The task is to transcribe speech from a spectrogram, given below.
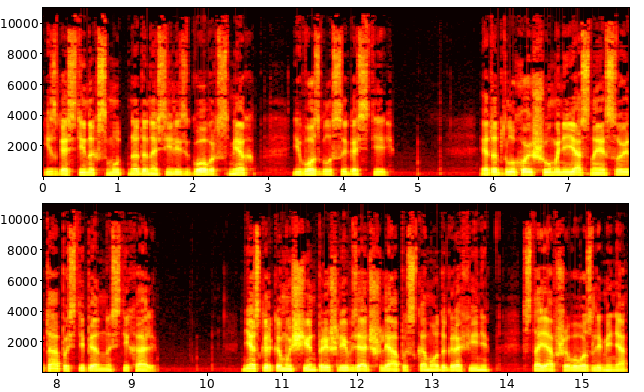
Из гостиных смутно доносились говор, смех и возгласы гостей. Этот глухой шум и неясная суета постепенно стихали. Несколько мужчин пришли взять шляпы с комода графини, стоявшего возле меня.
